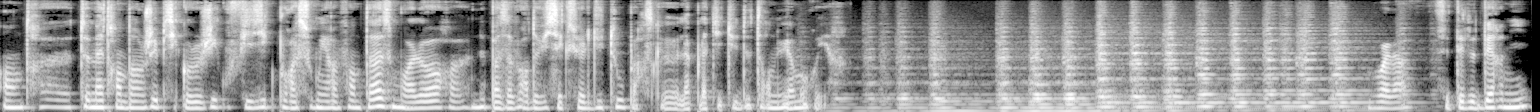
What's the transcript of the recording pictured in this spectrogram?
entre euh, te mettre en danger psychologique ou physique pour assoumir un fantasme ou alors euh, ne pas avoir de vie sexuelle du tout parce que la platitude t'ennuie à mourir. Voilà, c'était le dernier.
